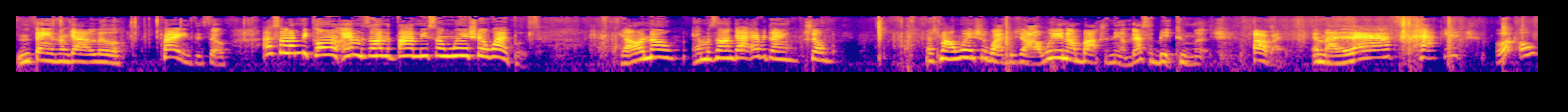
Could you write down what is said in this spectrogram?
things done got a little crazy. So I said, let me go on Amazon and find me some windshield wipers. Y'all know Amazon got everything. So that's my windshield wipers, y'all. We ain't unboxing them. That's a bit too much. All right. And my last package. Uh-oh.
